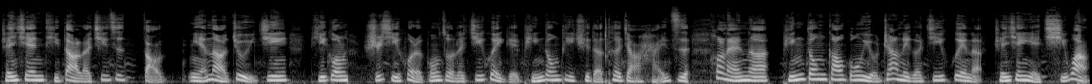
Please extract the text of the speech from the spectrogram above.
陈先提到了，其实早。年呢就已经提供实习或者工作的机会给屏东地区的特教孩子。后来呢，屏东高工有这样的一个机会呢，陈先也期望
